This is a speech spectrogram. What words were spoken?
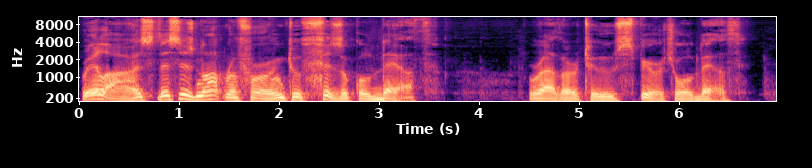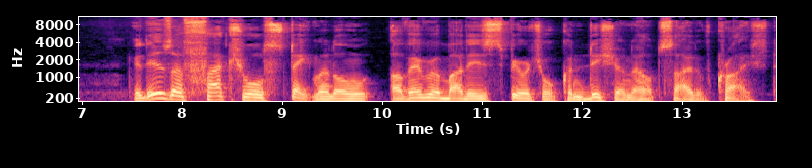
Realize this is not referring to physical death, rather to spiritual death. It is a factual statement of everybody's spiritual condition outside of Christ.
